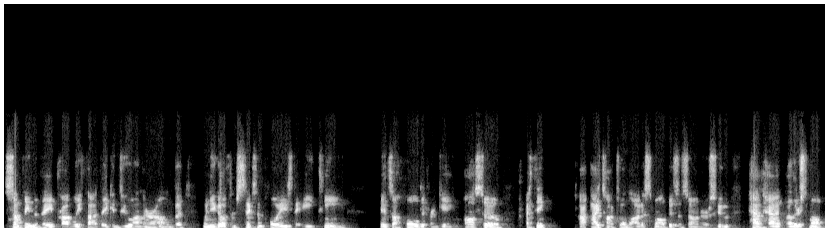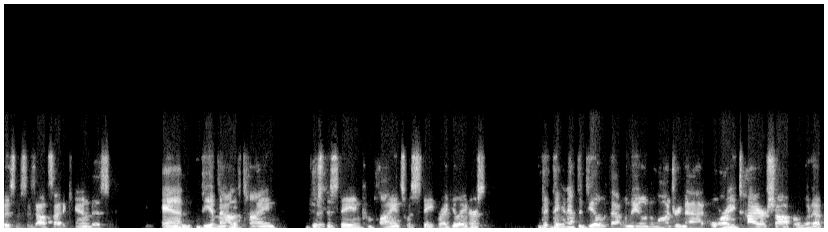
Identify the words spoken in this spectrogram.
something that they probably thought they could do on their own. But when you go from six employees to 18, it's a whole different game. Also, I think I, I talk to a lot of small business owners who have had other small businesses outside of cannabis, and the amount of time just to stay in compliance with state regulators they, didn't have to deal with that when they owned a laundromat or a tire shop or whatever.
